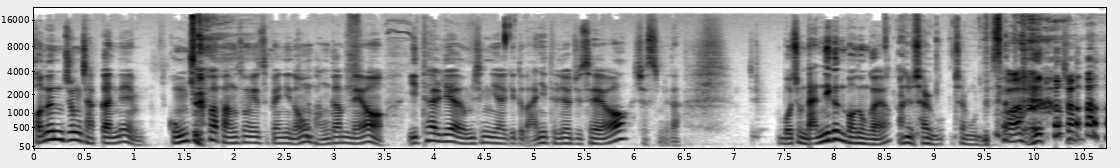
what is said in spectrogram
권은중 작가님 공중파 방송에서 뵈니 너무 반갑네요. 이탈리아 음식 이야기도 많이 들려주세요 하셨습니다. 뭐 좀 낯익은 번호인가요? 아니요, 잘, 잘 모릅니다.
